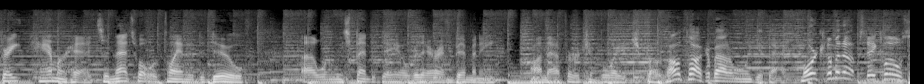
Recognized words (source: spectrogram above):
great hammerheads, and that's what we're planning to do uh, when we spend a day over there in Bimini on that Virgin Voyage boat. I'll talk about it when we get back. More coming up. Stay close.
